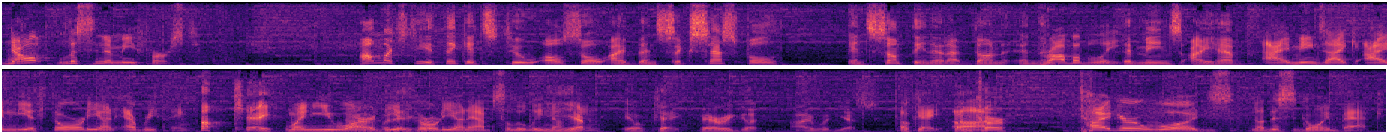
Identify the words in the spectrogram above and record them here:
no. Listen to me first. How much do you think it's to also I've been successful in something that I've done and Probably. it means I have I means I, I'm the authority on everything. okay. When you are the agree. authority on absolutely nothing. Yep. Okay. Very good. I would yes. Okay. uh, Tiger Woods. Now this is going back,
